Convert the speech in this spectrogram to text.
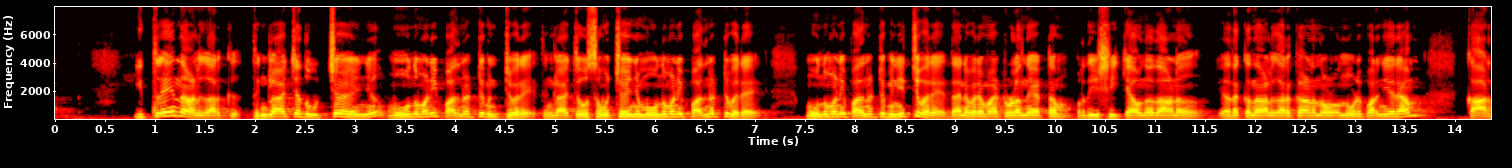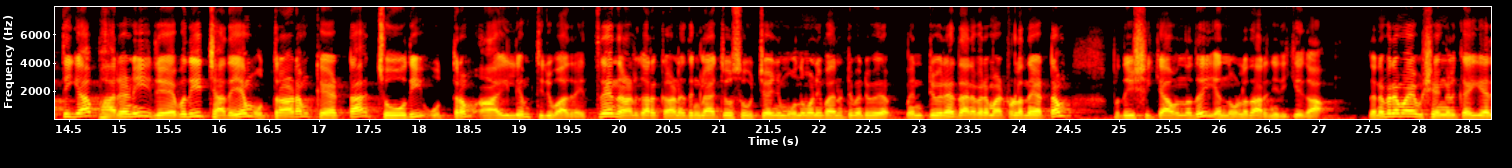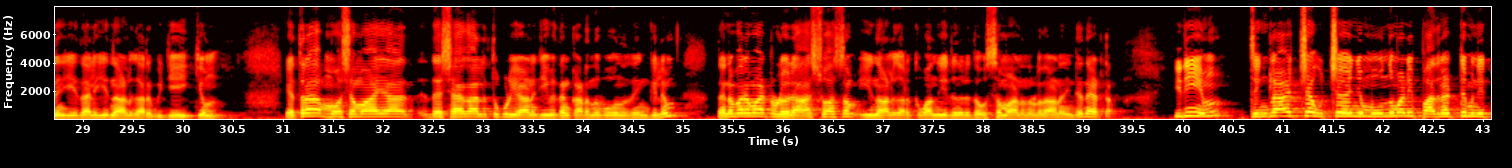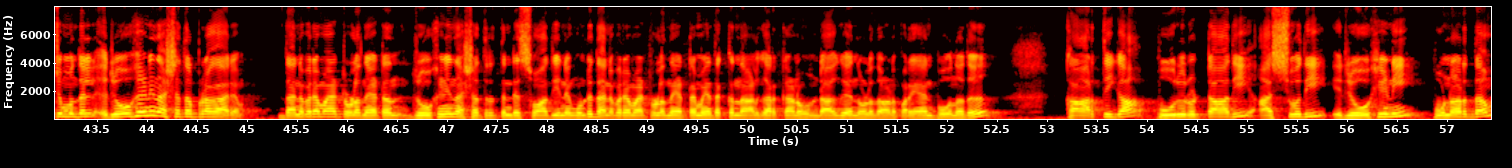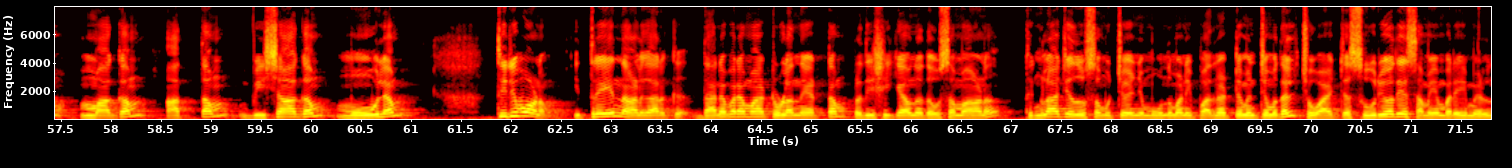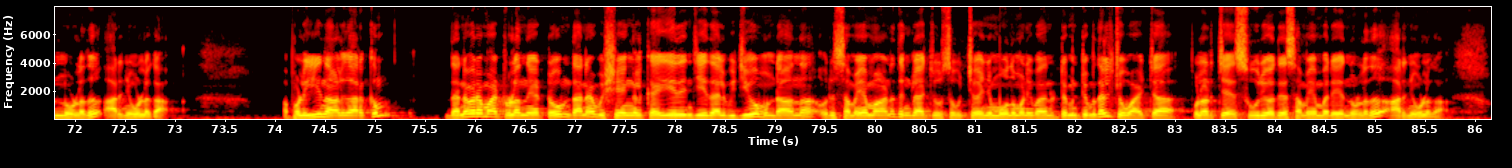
ഇത്രയും നാളുകാർക്ക് തിങ്കളാഴ്ച ഉച്ച കഴിഞ്ഞ് മൂന്ന് മണി പതിനെട്ട് മിനിറ്റ് വരെ തിങ്കളാഴ്ച ദിവസം ഉച്ച കഴിഞ്ഞ് മൂന്ന് മണി പതിനെട്ട് വരെ മൂന്ന് മണി പതിനെട്ട് മിനിറ്റ് വരെ ധനപരമായിട്ടുള്ള നേട്ടം പ്രതീക്ഷിക്കാവുന്നതാണ്. ഏതൊക്കെ നാളുകാർക്കാണെന്ന് ഒന്നുകൂടി പറഞ്ഞുതരാം. കാർത്തിക ഭരണി രേവതി ചതയം ഉത്രാടം കേട്ട ചോതി ഉത്രം ആയില്യം തിരുവാതിര. ഇത്രയും നാളുകാർക്കാണ് തിങ്കളാഴ്ച ദിവസം ഉച്ച കഴിഞ്ഞ് മൂന്ന് മണി പതിനെട്ട് മിനിറ്റ് മിനിറ്റ് വരെ ധനപരമായിട്ടുള്ള നേട്ടം പ്രതീക്ഷിക്കാവുന്നത് എന്നുള്ളത് അറിഞ്ഞിരിക്കുക. ധനപരമായ വിഷയങ്ങൾ കൈകാര്യം ചെയ്താൽ ഈ നാളുകാർ വിജയിക്കും. എത്ര മോശമായ ദശാകാലത്തു കൂടിയാണ് ജീവിതം കടന്നു പോകുന്നതെങ്കിലും ധനപരമായിട്ടുള്ള ഒരു ആശ്വാസം ഈ നാളുകാർക്ക് വന്നിരുന്നൊരു ദിവസമാണെന്നുള്ളതാണ് ഇതിന്റെ നേട്ടം. ഇനിയും തിങ്കളാഴ്ച ഉച്ച കഴിഞ്ഞ് മൂന്ന് മണി പതിനെട്ട് മിനിറ്റ് മുതൽ രോഹിണി നക്ഷത്രപ്രകാരം ധനപരമായിട്ടുള്ള നേട്ടം രോഹിണി നക്ഷത്രത്തിന്റെ സ്വാധീനം കൊണ്ട് ധനപരമായിട്ടുള്ള നേട്ടം ഏതൊക്കെ നാളുകാർക്കാണ് ഉണ്ടാകുക എന്നുള്ളതാണ് പറയാൻ പോകുന്നത്. കാർത്തിക പൂരുരുട്ടാതി അശ്വതി രോഹിണി പുണർദം മകം അത്തം വിശാഖം മൂലം തിരുവോണം. ഇത്രയും നാളുകാർക്ക് ധനപരമായിട്ടുള്ള നേട്ടം പ്രതീക്ഷിക്കാവുന്ന ദിവസമാണ് തിങ്കളാഴ്ച ദിവസം ഉച്ചകഴിഞ്ഞ് മൂന്ന് മണി പതിനെട്ട് മിനിറ്റ് മുതൽ ചൊവ്വാഴ്ച സൂര്യോദയ സമയം വരെയും എഴുന്നുള്ളത് അറിഞ്ഞുകൊള്ളുക. അപ്പോൾ ഈ നാളുകാർക്കും ധനപരമായിട്ടുള്ള നേട്ടവും ധനവിഷയങ്ങൾ കൈകാര്യം ചെയ്താൽ വിജയവും ഉണ്ടാകുന്ന ഒരു സമയമാണ് തിങ്കളാഴ്ച ദിവസം ഉച്ച കഴിഞ്ഞ് മൂന്ന് മണി പതിനെട്ട് മിനിറ്റ് മുതൽ ചൊവ്വാഴ്ച പുലർച്ചെ സൂര്യോദയ സമയം വരെ എന്നുള്ളത് അറിഞ്ഞുകൊള്ളുക.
